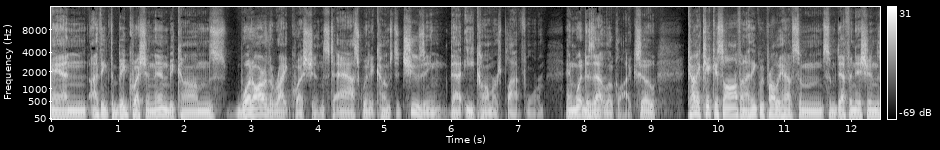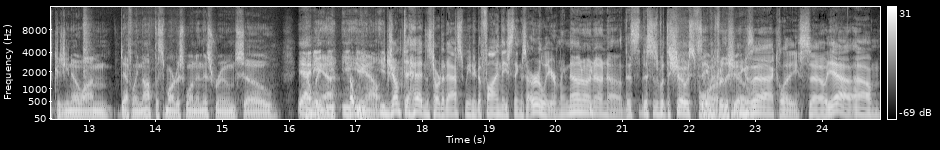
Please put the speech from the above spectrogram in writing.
And I think the big question then becomes what are the right questions to ask when it comes to choosing that e-commerce platform? And what does that look like? So kind of kick us off and I think we probably have some some definitions because you know I'm definitely not the smartest one in this room, so yeah, help and me you, out. you, help you, me out. you jumped ahead and started asking me to define these things earlier. I'm like, no, no, no, no. This this is what the show's for. Save it for the show. Exactly. So yeah. Um,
